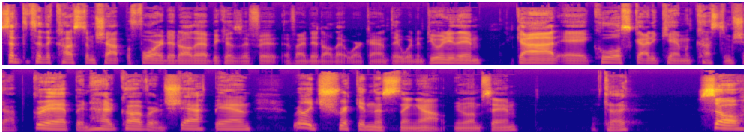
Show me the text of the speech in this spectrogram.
Sent it to the custom shop before I did all that because if it if I did all that work on it, they wouldn't do anything. Got a cool Scotty Cameron custom shop grip and head cover and shaft band, really tricking this thing out. You know what I'm saying? Okay. So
